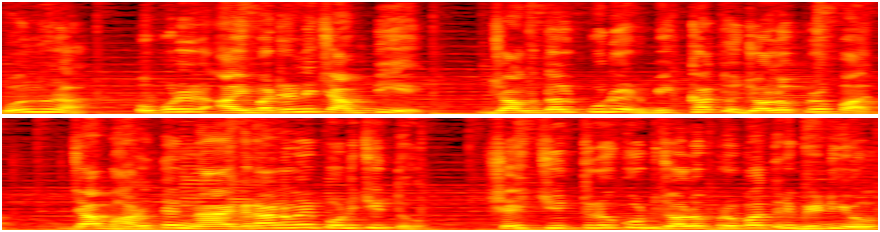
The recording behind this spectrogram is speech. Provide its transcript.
বন্ধুরা, ওপরের আই বাটনে চাপ দিয়ে জগদলপুরের বিখ্যাত জলপ্রপাত, যা ভারতের নায়গ্রা নামে পরিচিত, সেই চিত্রকূট জলপ্রপাতের ভিডিও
